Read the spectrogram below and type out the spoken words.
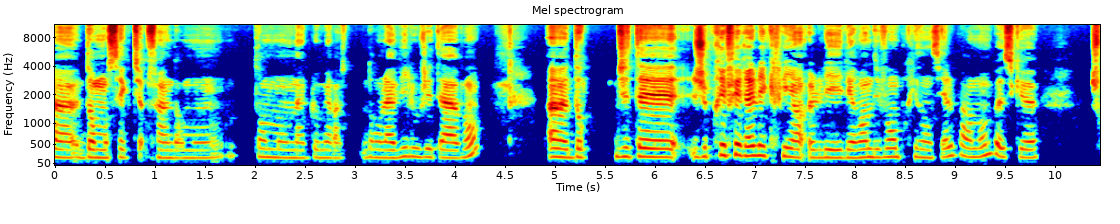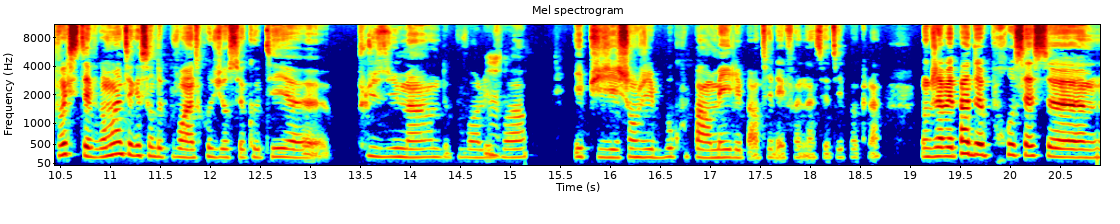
euh, dans mon secteur, enfin dans mon dans mon agglomération, dans la ville où j'étais avant. donc, j'étais, je préférais les clients, les, les rendez-vous en présentiel, pardon, parce que je trouvais que c'était vraiment intéressant de pouvoir introduire ce côté plus humain, de pouvoir les mm. voir. Et puis j'ai changé beaucoup par mail et par téléphone à cette époque-là. Donc j'avais pas de process euh,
